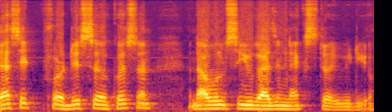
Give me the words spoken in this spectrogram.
that's it for this uh, question and I will see you guys in next uh, video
